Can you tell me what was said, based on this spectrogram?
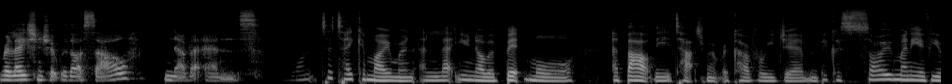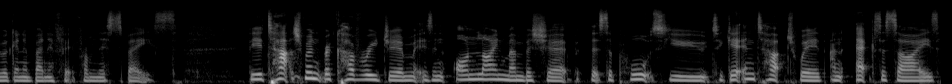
relationship with ourselves never ends. I want to take a moment and let you know a bit more about the attachment recovery gym because so many of you are going to benefit from this space. The Attachment Recovery Gym is an online membership that supports you to get in touch with and exercise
